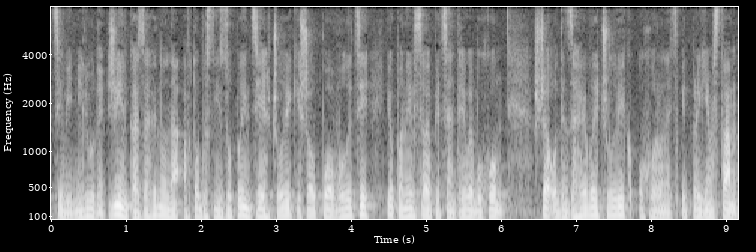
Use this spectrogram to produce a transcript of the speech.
цивільні люди. Жінка загинула на автобусній зупинці. Чоловік ішов по вулиці і опинився в епіцентрі вибуху. Ще один загиблий чоловік, охоронець підприємства.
